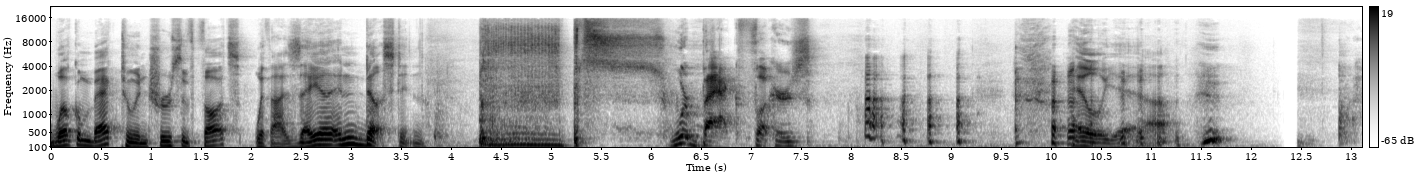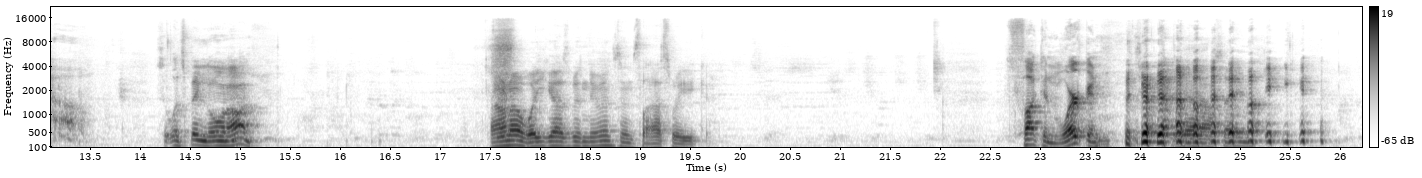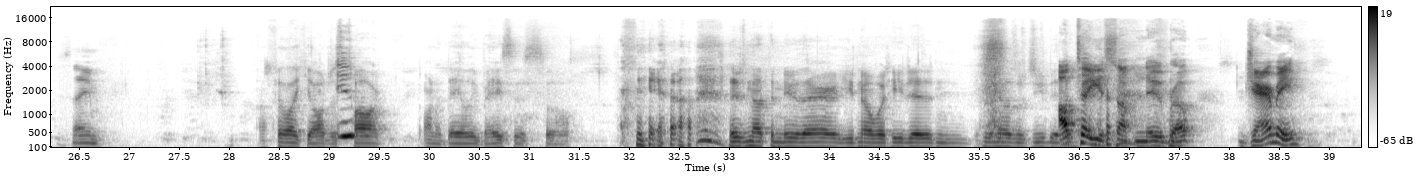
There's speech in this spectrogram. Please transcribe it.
Welcome back to Intrusive Thoughts with Isaiah and Dustin. We're back, fuckers. Hell yeah. So what's been going on? I don't know what you guys been doing since last week. Fucking working. Yeah, Same. Same. I feel like y'all just talk on a daily basis, so yeah, there's nothing new there. You know what he did, and he knows what you did. I'll tell you something new, bro. Jeremy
